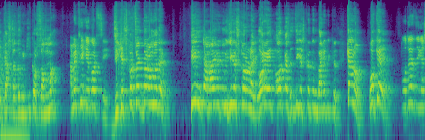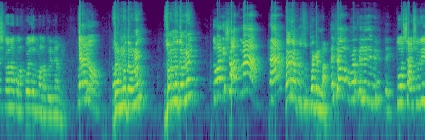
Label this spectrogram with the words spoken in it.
এই কাজটা তুমি কি করছ আম্মা? আমি ঠিকই করছি। জিজ্ঞেস করছ একবার আমাদের? তিনটা বাইরে তুমি জিজ্ঞেস করো নাই। ওরে ওর কাছে জিজ্ঞেস করে তুমি বাড়ি বিক্রি কেন? ওকে? তোদের জিজ্ঞেস করার কোনো প্রয়োজন মনে করিনি আমি। কেন? জন্ম দাও নাই? জন্ম দাও নাই? তোমার কি সৎ মা? হ্যাঁ? আরে আপনি চুপ থাকেন না। এই চলো আমরা ফেলে দেবে হেঁটে। তোর শাশুড়ি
